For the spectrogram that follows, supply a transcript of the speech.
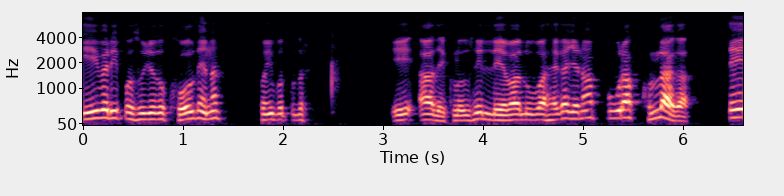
ਕਈ ਵਾਰੀ ਪਸ਼ੂ ਜਦੋਂ ਖੋਲਦੇ ਨਾ ਕੋਈ ਪੁੱਤ ਉਧਰ। ਇਹ ਆ ਦੇਖ ਲਓ ਤੁਸੀਂ ਲੇਵਾ ਲੂਵਾ ਹੈਗਾ ਜਿਹੜਾ ਪੂਰਾ ਖੁੱਲਾ ਹੈਗਾ। ਤੇ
